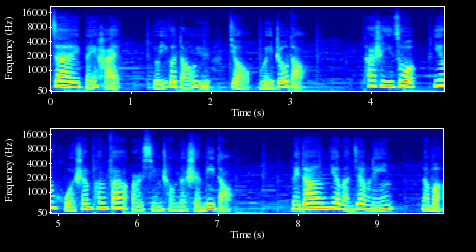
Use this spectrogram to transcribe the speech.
在北海有一个岛屿叫涠洲岛，它是一座因火山喷发而形成的神秘岛。每当夜晚降临，那么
